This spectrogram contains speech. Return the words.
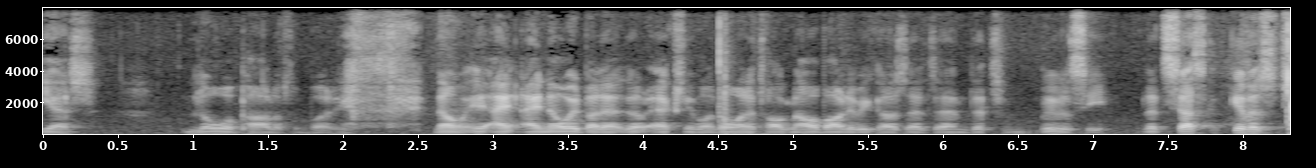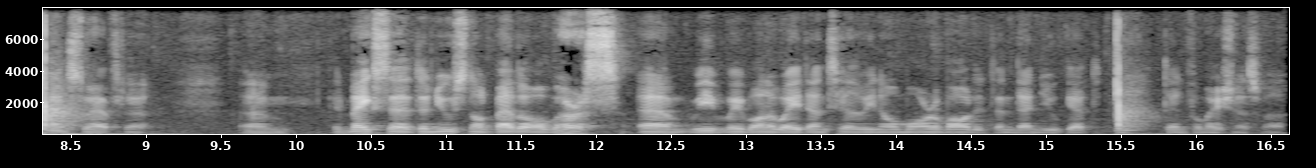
Yes, lower part of the body. no, I, I know it, but I don't- actually don't want to talk now about it because that, um, that's, we will see. Let's just give us a chance to have the. Um, it makes the, the news not better or worse. Um, we we want to wait until we know more about it, and then you get the information as well.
